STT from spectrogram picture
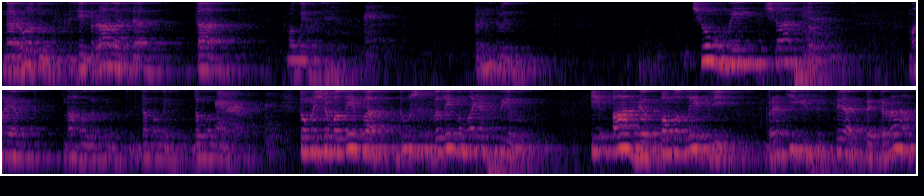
народу зібралося та молилося. Дорогі друзі, чому ми часто маємо наголос за молитву, до молитви? Тому що молитва дуже велику має силу. І ангел по молитві братів і сестер Петра,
